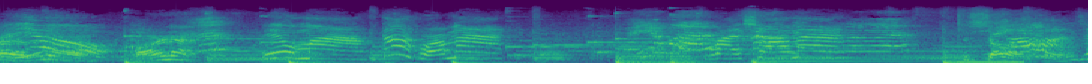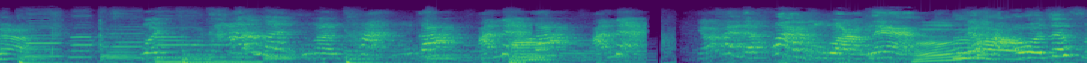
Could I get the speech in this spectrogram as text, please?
哎呦，玩呢？哎呦妈，干活没？哎呀妈！玩沙没？这小老撒师，谎去。我看看你们看，你干啥呢？干啥呢？你还得化妆呢？你好，我这粉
